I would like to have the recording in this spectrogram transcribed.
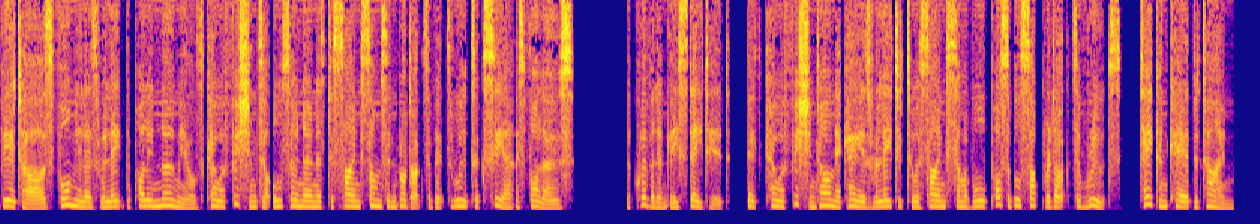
Vieta's formulas relate the polynomial's coefficients are also known as designed sums and products of its roots axia as follows. Equivalently stated, the coefficient Rn k is related to a signed sum of all possible subproducts of roots, taken k at a time.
